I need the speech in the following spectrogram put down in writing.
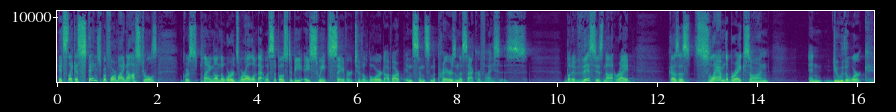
It's like a stench before my nostrils. Of course, playing on the words where all of that was supposed to be a sweet savor to the Lord of our incense and the prayers and the sacrifices. But if this is not right, God says, slam the brakes on and do the work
